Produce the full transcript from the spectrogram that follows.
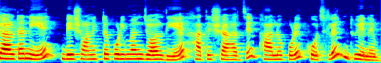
চালটা নিয়ে বেশ অনেকটা পরিমাণ জল দিয়ে হাতের সাহায্যে ভালো করে কচলে ধুয়ে নেব।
